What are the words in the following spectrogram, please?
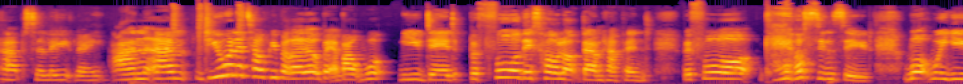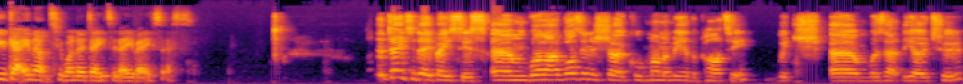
Absolutely. And um, do you want to tell people a little bit about what you did before this whole lockdown happened, before chaos ensued? What were you getting up to on a day to day basis? On a day to day basis, um, well, I was in a show called Mamma Mia the Party, which um, was at the O2.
